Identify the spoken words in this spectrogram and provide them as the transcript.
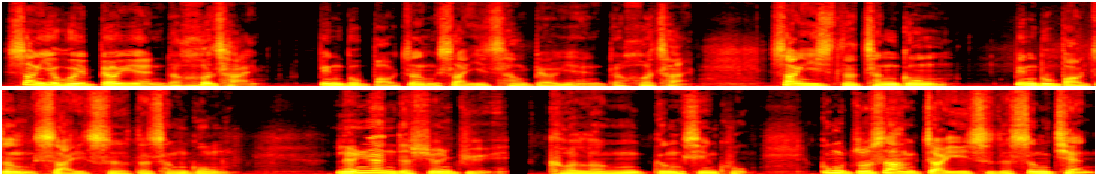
上一回表演的喝彩，并不保证下一场表演的喝彩；上一次的成功，并不保证下一次的成功。连任的选举可能更辛苦，工作上再一次的升迁。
